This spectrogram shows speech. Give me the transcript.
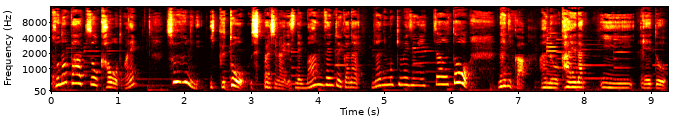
このパーツを買おうとかねそういうふうにね、行くと失敗しないですね。漫然といかない。何も決めずに行っちゃうと、何か、あの、買えない、えっ、ー、と、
